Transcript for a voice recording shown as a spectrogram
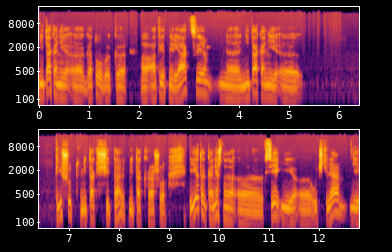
не так они э, готовы к ответной реакции, не так они пишут, не так считают, не так хорошо. И это, конечно, все и учителя, и,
